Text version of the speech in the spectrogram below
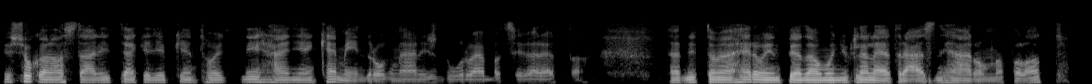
És sokan azt állítják egyébként, hogy néhány ilyen kemény drognál is durvább a cigaretta. Tehát mit tudom, a heroin például mondjuk le lehet rázni három nap alatt,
